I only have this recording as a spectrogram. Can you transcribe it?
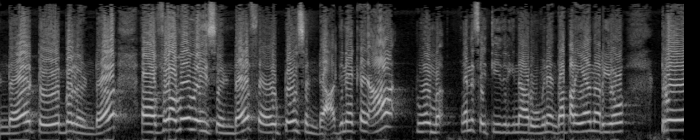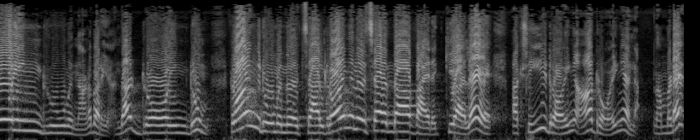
ഉണ്ട് ടേബിൾ ഉണ്ട് ഫ്ലവർ വേസ് ഉണ്ട് ഫോട്ടോസ് ഉണ്ട്. അതിനൊക്കെ ആ റൂം അങ്ങനെ സെറ്റ് ചെയ്തിരിക്കുന്ന ആ റൂമിന് എന്താ പറയാന്നറിയോ? ഡ്രോയിങ് റൂം എന്നാണ് പറയാ. എന്താ? ഡ്രോയിങ് റൂം ഡ്രോയിങ് റൂം എന്ന് വെച്ചാൽ ഡ്രോയിങ് എന്ന് വെച്ചാൽ എന്താ? വരയ്ക്കുക അല്ലേ? പക്ഷെ ഈ ഡ്രോയിങ് ആ ഡ്രോയിങ് അല്ല. നമ്മുടെ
